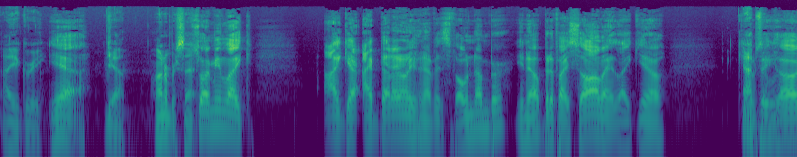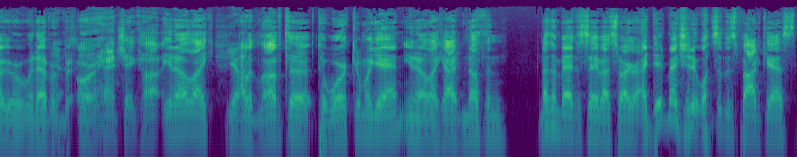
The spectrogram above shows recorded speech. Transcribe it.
I agree. Yeah. Yeah. 100%. So I mean, like, I get, I bet I don't even have his phone number, you know. But if I saw him, I like, you know, give him a big hug or whatever, Yes. or a handshake hug, you know. Like, Yeah. I would love to to work him again, you know. Like, I have nothing nothing bad to say about Swagger. I did mention it once in this podcast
